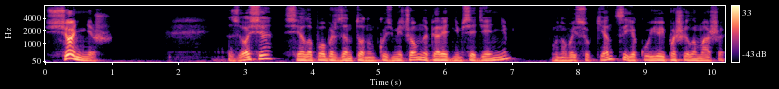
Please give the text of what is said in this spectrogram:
Сёння ж Зося села побач з Антоном кузьмічом на пярэднім сядзеннем у новай сукенцы, якую ёй пашыла Маша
